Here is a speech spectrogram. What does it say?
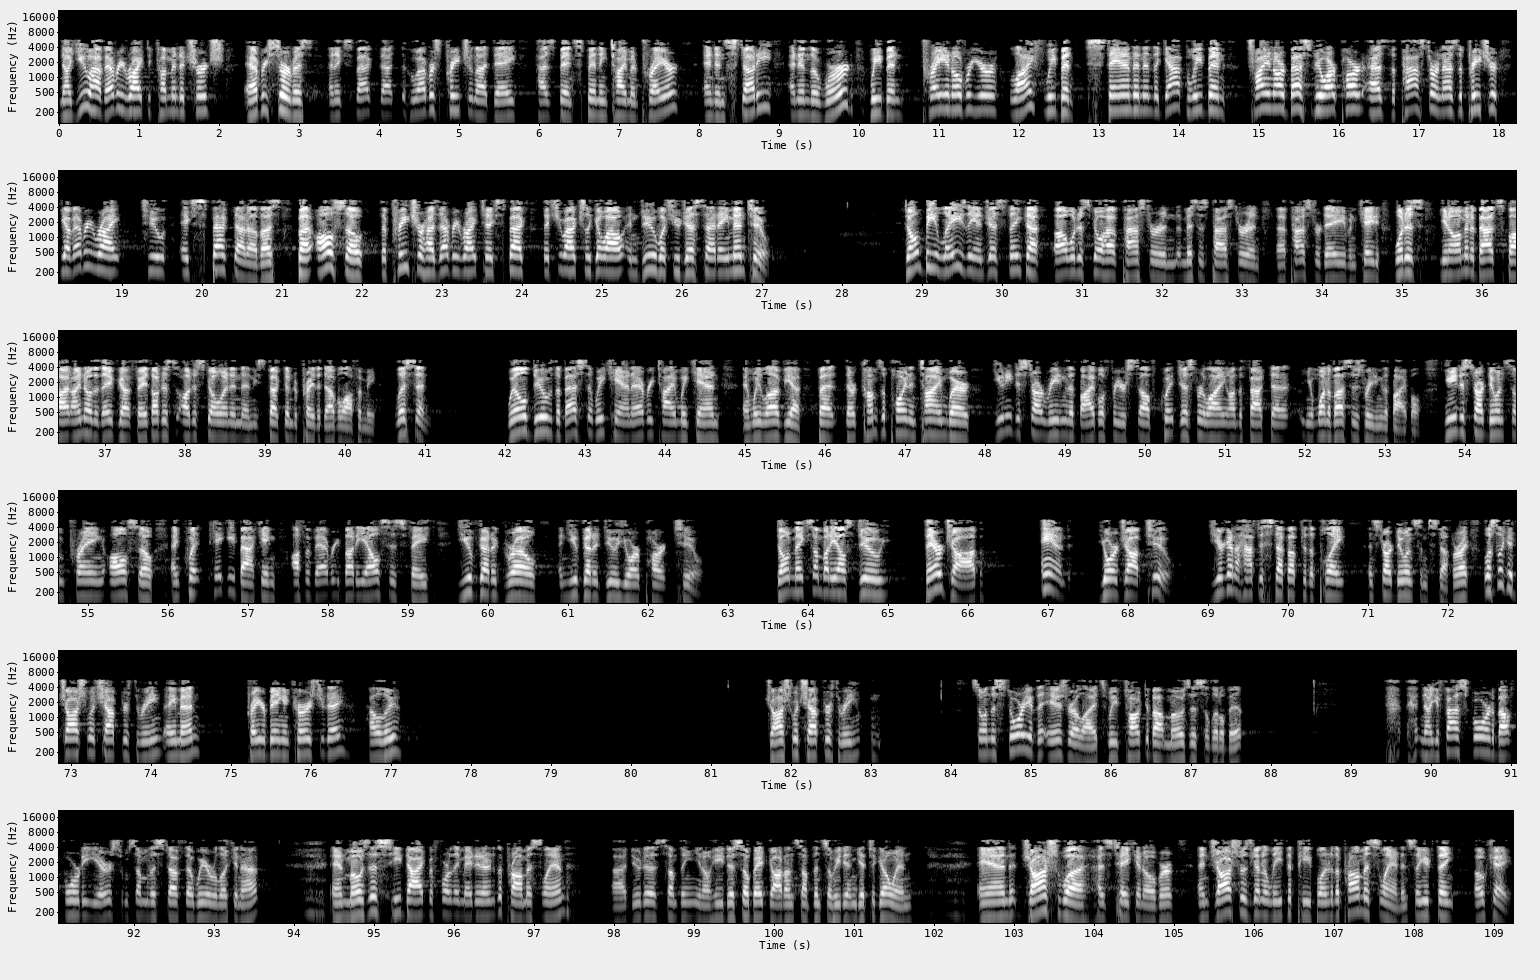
Now you have every right to come into church every service and expect that whoever's preaching that day has been spending time in prayer and in study and in the Word. We've been praying over your life. We've been standing in the gap. We've been trying our best to do our part as the pastor and as the preacher. You have every right to expect that of us, but also the preacher has every right to expect that you actually go out and do what you just said amen to. Don't be lazy and just think that, oh, we'll just go have Pastor and Mrs. Pastor and uh, Pastor Dave and Katie. What is, you know, I'm in a bad spot. I know that they've got faith. I'll just, I'll just go in and, and expect them to pray the devil off of me. Listen. We'll do the best that we can every time we can, and we love you. But there comes a point in time where you need to start reading the Bible for yourself. Quit just relying on the fact that you know, one of us is reading the Bible. You need to start doing some praying also and quit piggybacking off of everybody else's faith. You've got to grow and you've got to do your part too. Don't make somebody else do their job and your job too. You're going to have to step up to the plate and start doing some stuff, alright? Let's look at Joshua chapter 3. Amen. Pray you're being encouraged today. Hallelujah. Joshua chapter 3. So in the story of the Israelites, we've talked about Moses a little bit. Now you fast forward about 40 years from some of the stuff that we were looking at. And Moses, he died before they made it into the promised land. Uh, due to something, you know, he disobeyed God on something, so he didn't get to go in. And Joshua has taken over, and Joshua's going to lead the people into the promised land. And so you'd think, okay,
